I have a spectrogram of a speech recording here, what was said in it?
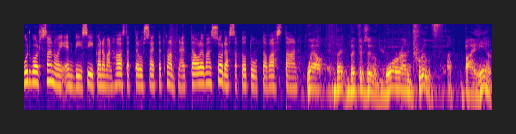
Woodward sanoi NBC-kanavan haastattelussa, että Trump näyttää olevan sodassa totuutta vastaan. Well, but, but there's a war on truth by him.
